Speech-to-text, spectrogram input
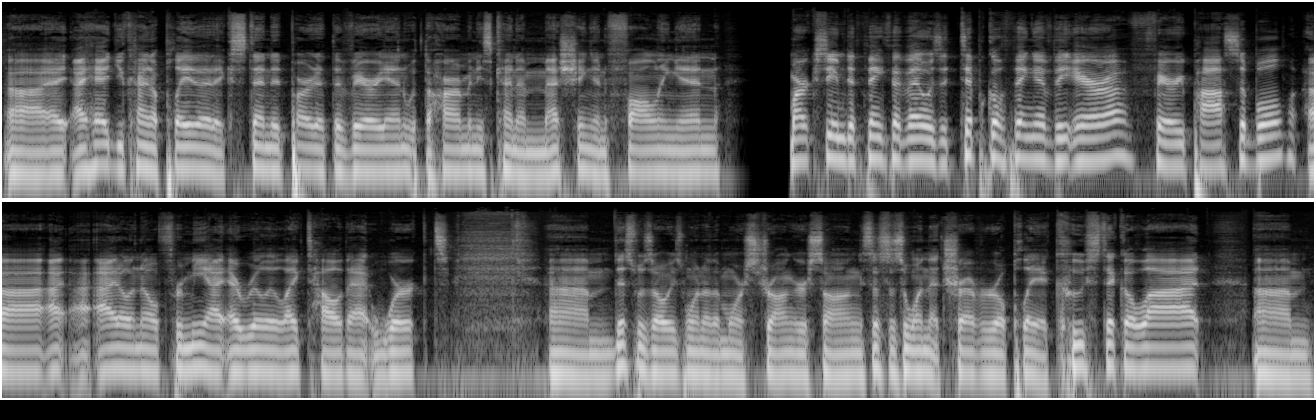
Uh, I, I had you kind of play that extended part at the very end with the harmonies kind of meshing and falling in. Mark seemed to think that that was a typical thing of the era. Very possible. Uh, I, I I don't know. For me, I, I really liked how that worked. Um, this was always one of the more stronger songs. This is one that Trevor will play acoustic a lot, um,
